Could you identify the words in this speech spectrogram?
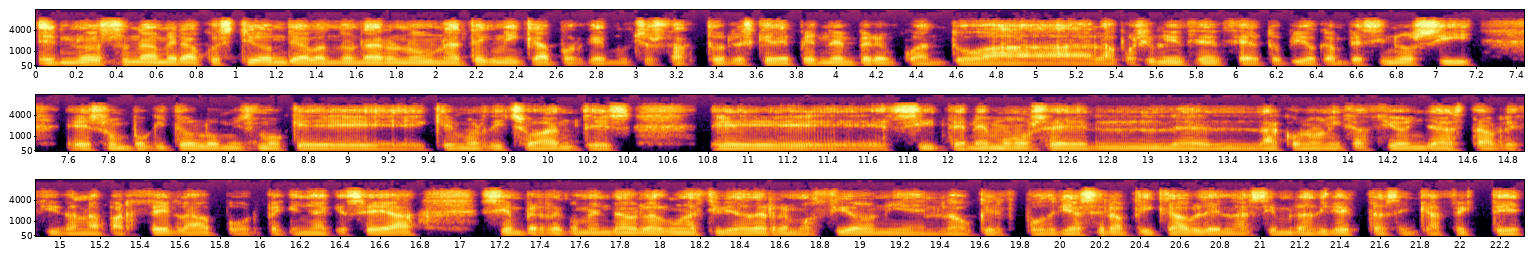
Eh, no es una mera cuestión de abandonar o no una técnica, porque hay muchos factores que dependen, pero en cuanto a la posible incidencia de topillo campesino, sí, es un poquito lo mismo que, hemos dicho antes. Eh, si tenemos la colonización ya establecida en la parcela, por pequeña que sea, siempre es recomendable alguna actividad de remoción y en lo que podría ser aplicable en la siembra directa, sin que afecte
